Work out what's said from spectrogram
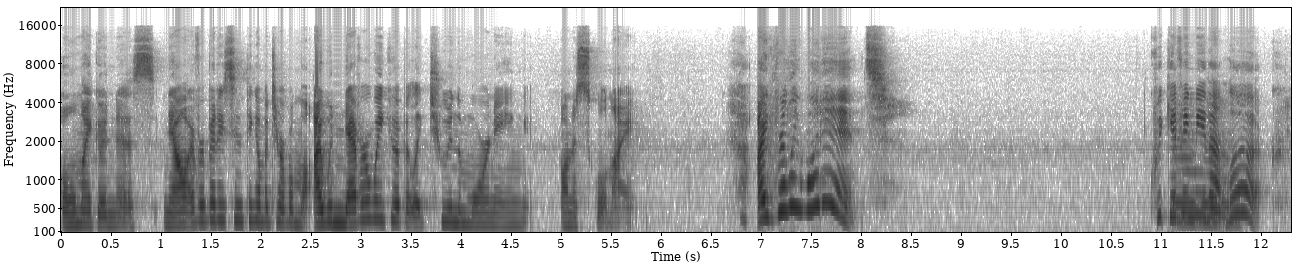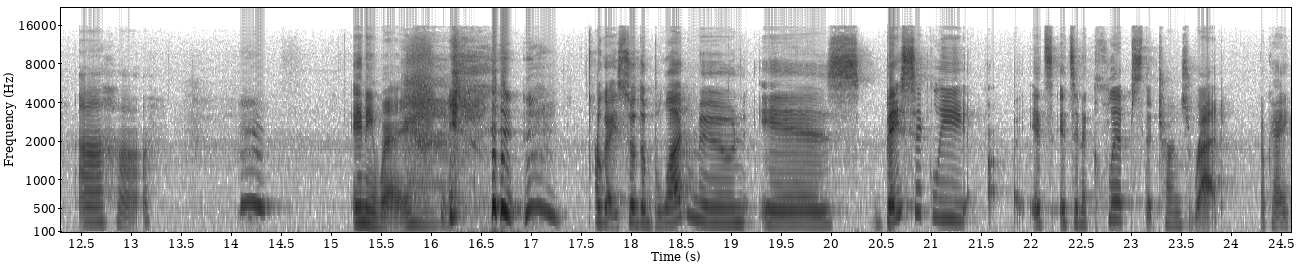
Oh my goodness! Now everybody's gonna think I'm a terrible mom. I would never wake you up at like two in the morning on a school night. I really wouldn't. Quit giving me that Mhm. look. Uh huh. Anyway. Okay, so the blood moon is basically uh, it's it's an eclipse that turns red. Okay,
